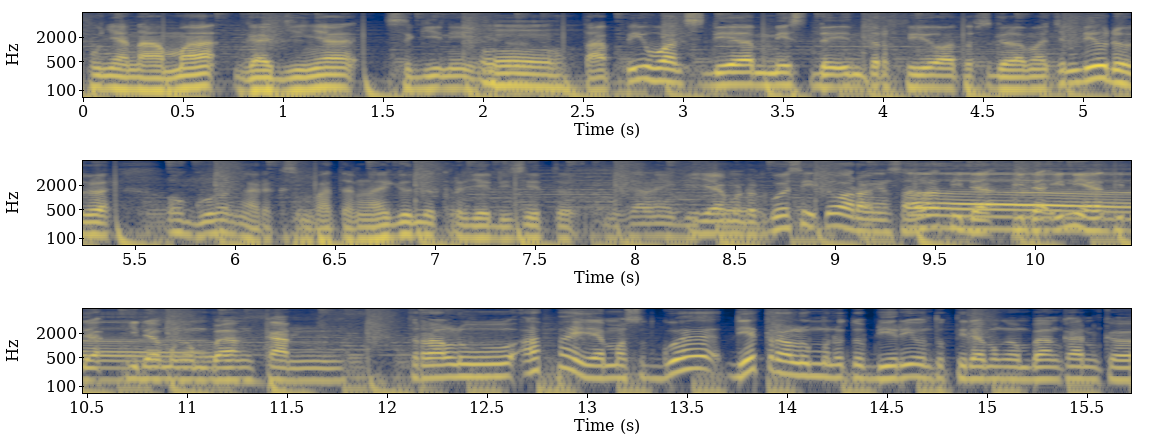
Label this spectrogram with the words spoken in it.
punya nama gajinya segini gitu. Hmm. Tapi once dia miss the interview atau segala macam dia udah oh gue nggak ada kesempatan lagi untuk kerja di situ. Misalnya gitu. Ya menurut gue sih itu orang yang salah Eh. tidak tidak ini ya tidak tidak mengembangkan terlalu apa ya maksud gue dia terlalu menutup diri untuk tidak mengembangkan ke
